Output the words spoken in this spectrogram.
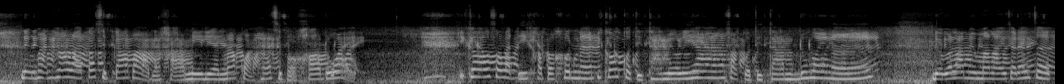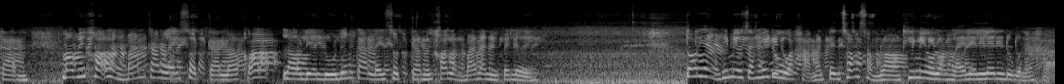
ๆ1,599 บาทนะคะ มีเรียนมากกว่า 50หัวข้อด้วย พี่โก้สวัสดีขอบพระคุณนะ พี่โก้กดติดตามมิวหรือยังฝากกดติดตามด้วยนะ เดี๋ยวเวลามิวมาไลฟ์จะได้เจอกัน มาวิเคราะห์หลังบ้านการไลฟ์สดกัน แล้วก็เราเรียนรู้เรื่องการไลฟ์สดการวิเคราะห์หลังบ้านอันนี้ไปเลย ตัวอย่างที่มิวจะให้ดูอะค่ะ มันเป็นช่องสำรองที่มิวลองไลฟ์เล่นๆดูนะคะ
